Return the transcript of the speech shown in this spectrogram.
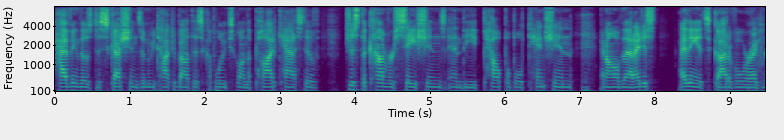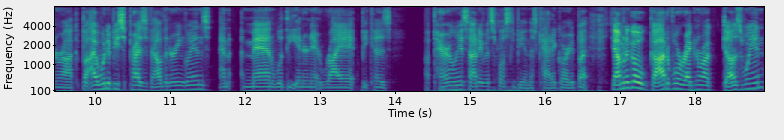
having those discussions and we talked about this a couple of weeks ago on the podcast of just the conversations and the palpable tension and all of that i just i think it's god of war ragnarok. But i wouldn't be surprised if elden ring wins and man would the internet riot because Apparently, it's not even supposed to be in this category. But yeah, I'm gonna go. God of War Ragnarok does win,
